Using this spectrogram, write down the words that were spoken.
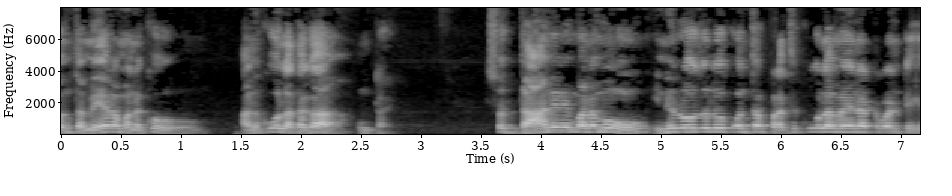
కొంతమేర మనకు అనుకూలతగా ఉంటాయి. సో దానిని మనము ఇన్ని రోజులు కొంత ప్రతికూలమైనటువంటి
